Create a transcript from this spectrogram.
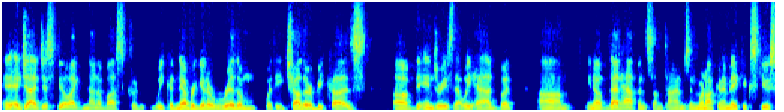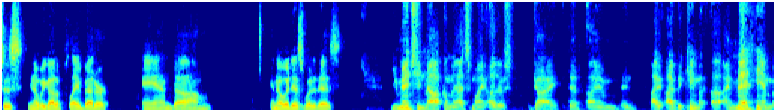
It, it, I just feel like none of us could we could never get a rhythm with each other because of the injuries that we had. But um, you know that happens sometimes, and we're not going to make excuses. You know we got to play better, and um, you know it is what it is. You mentioned Malcolm. That's my other guy that I am. And I, I became. Uh, I met him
